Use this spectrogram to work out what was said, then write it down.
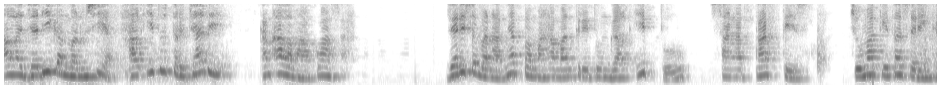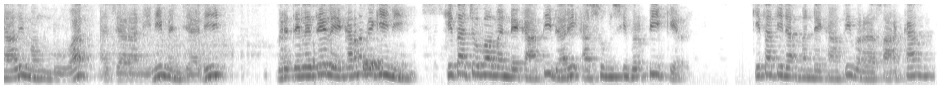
Allah jadikan manusia. Hal itu terjadi, kan Allah Maha Kuasa. Jadi sebenarnya pemahaman Tritunggal itu sangat praktis. Cuma kita sering kali membuat ajaran ini menjadi bertele-tele. Karena begini, kita coba mendekati dari asumsi berpikir. Kita tidak mendekati berdasarkan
